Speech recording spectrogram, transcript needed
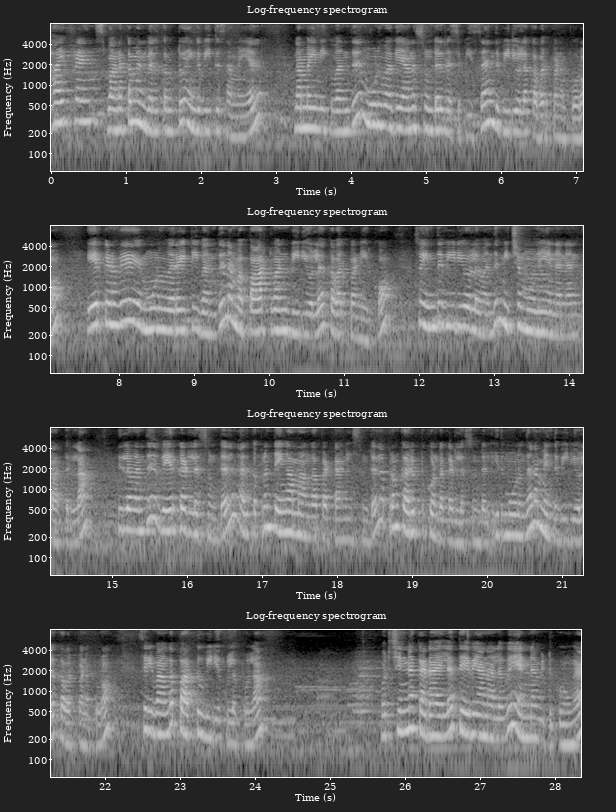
Hi friends வணக்கம் and welcome to எங்கள் வீட்டு சமையல். நம்ம இன்னைக்கு வந்து மூணு வகையான சுண்டல் ரெசிபீஸை இந்த வீடியோவில் கவர் பண்ண போகிறோம் ஏற்கனவே மூணு வெரைட்டி வந்து நம்ம பார்ட் ஒன் வீடியோவில் கவர் பண்ணியிருக்கோம். ஸோ இந்த வீடியோவில் வந்து மிச்சம் மூணு என்னென்னு பார்த்துடலாம். இதில் வந்து வேர்க்கடலை சுண்டல் அதுக்கப்புறம் தேங்காய் மாங்காய் பட்டாணி சுண்டல் அப்புறம் கருப்பு கொண்ட கடலை சுண்டல். இது மூணு தான் நம்ம இந்த வீடியோவில் கவர் பண்ண போகிறோம் சரி வாங்க பார்ட் டூ வீடியோக்குள்ளே போகலாம் ஒரு சின்ன கடாயில் தேவையான அளவு எண்ணெய் விட்டுக்கோங்க.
